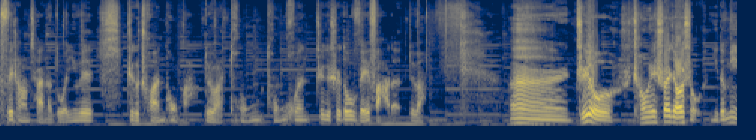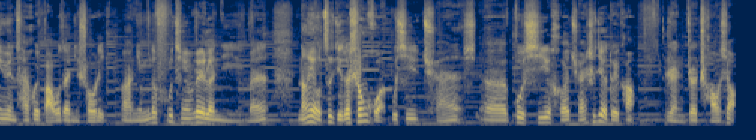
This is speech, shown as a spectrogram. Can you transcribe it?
非常惨的多，因为这个传统嘛，对吧？同同婚这个是都违法的，对吧？嗯，只有成为摔跤手，你的命运才会把握在你手里啊！你们的父亲为了你们能有自己的生活，不惜全呃不惜和全世界对抗，忍着嘲笑。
